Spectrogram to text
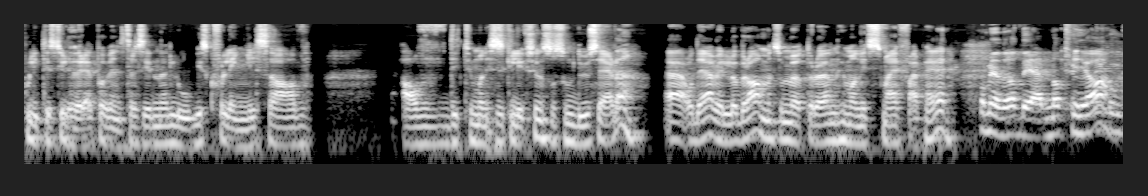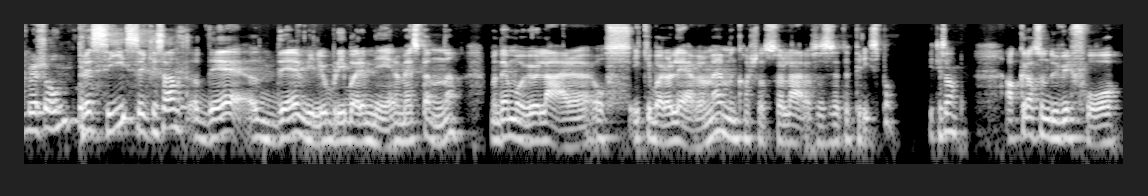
politisk tilhørighet på venstresiden en logisk forlengelse av, av ditt humanistiske livssyn, sånn som du ser det. Eh, og det er vel og bra, men så møter du en humanist som er Frp-er. Og mener at det er den naturlige Ja. konklusjonen. Presis, ikke sant? Og det, det vil jo bli bare mer og mer spennende. Men det må vi jo lære oss ikke bare å leve med, men kanskje også lære oss å sette pris på. Ikke sant? Akkurat som du vil få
